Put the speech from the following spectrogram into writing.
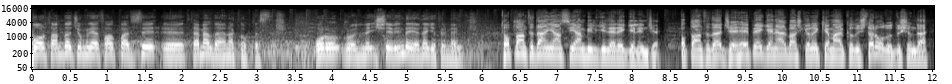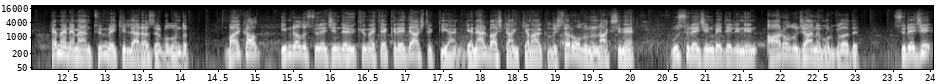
Bu ortamda Cumhuriyet Halk Partisi e, temel dayanak noktasıdır. O ro- rolünü, işlevini de yerine getirmelidir. Toplantıdan yansıyan bilgilere gelince, toplantıda CHP Genel Başkanı Kemal Kılıçdaroğlu dışında hemen hemen tüm vekiller hazır bulundu. Baykal, İmralı sürecinde hükümete kredi açtık diyen Genel Başkan Kemal Kılıçdaroğlu'nun aksine bu sürecin bedelinin ağır olacağını vurguladı. Süreci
